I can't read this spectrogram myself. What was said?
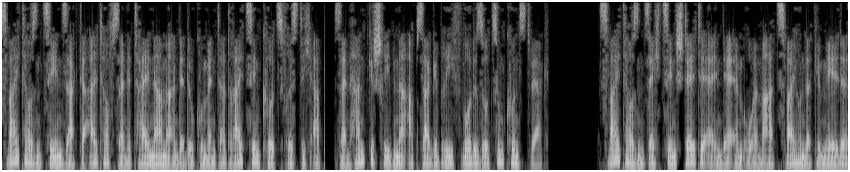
2010 sagte Althoff seine Teilnahme an der Documenta 13 kurzfristig ab, sein handgeschriebener Absagebrief wurde so zum Kunstwerk. 2016 stellte er in der MOMA 200 Gemälde,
